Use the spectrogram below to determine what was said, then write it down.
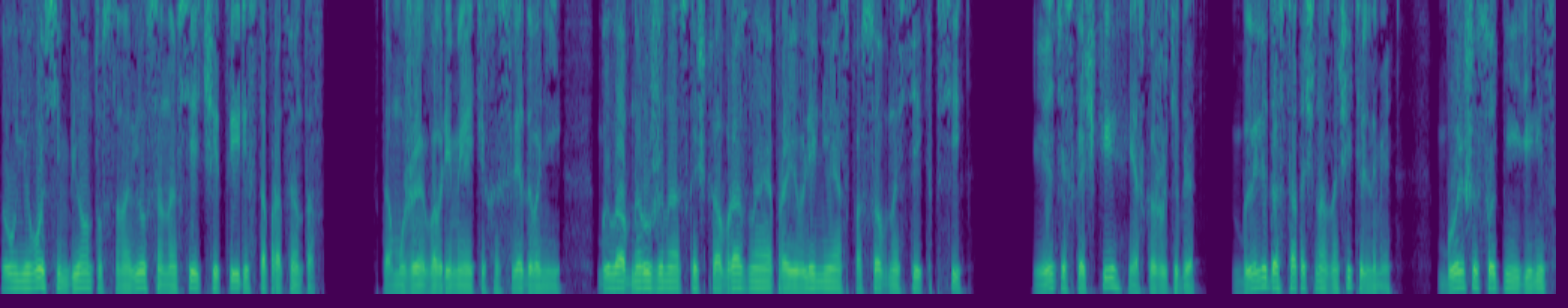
то у него симбионт установился на все 400%. К тому же во время этих исследований было обнаружено скачкообразное проявление способностей к ПСИ – и эти скачки, я скажу тебе, были достаточно значительными, больше сотни единиц.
